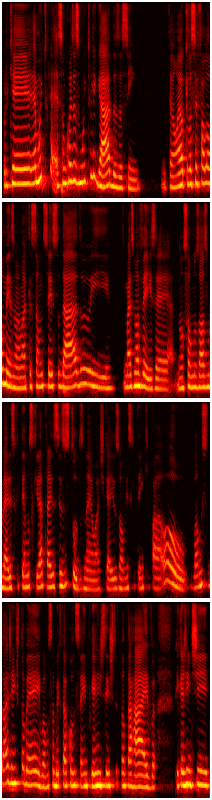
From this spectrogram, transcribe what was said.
Porque é muito, são coisas muito ligadas, assim. Então, é o que você falou mesmo, é uma questão de ser estudado e, mais uma vez, é, não somos nós mulheres que temos que ir atrás desses estudos, né? Eu acho que aí os homens que têm que falar, oh, vamos estudar a gente também, vamos saber o que está acontecendo, porque a gente sente tanta raiva, porque a gente...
